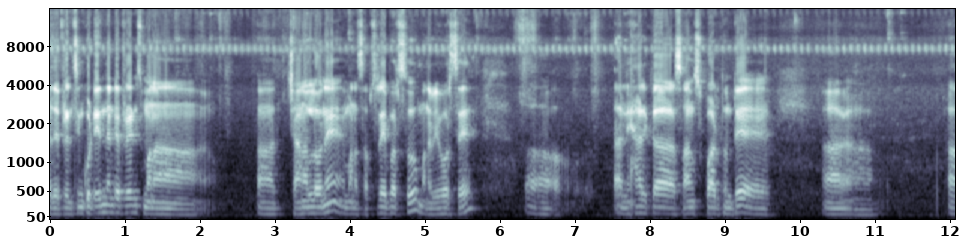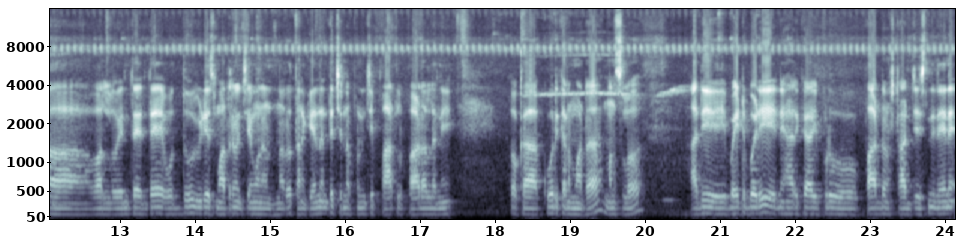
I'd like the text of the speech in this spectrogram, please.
అదే ఫ్రెండ్స్ ఇంకోటి ఏంటంటే ఫ్రెండ్స్ మన ఛానల్లోనే మన సబ్స్క్రైబర్స్ మన వ్యూవర్సే ఆ, నిహారిక సాంగ్స్ పాడుతుంటే వాళ్ళు ఏంటంటే వద్దు వీడియోస్ మాత్రమే చేయమని అంటున్నారు. తనకి ఏంటంటే చిన్నప్పటి నుంచి పాటలు పాడాలని ఒక కోరిక అనమాట మనసులో. అది బయటపడి నిహారిక ఇప్పుడు పాడడం స్టార్ట్ చేసింది. నేనే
